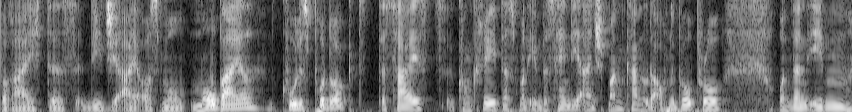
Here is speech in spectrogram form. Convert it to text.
Bereich des DJI Osmo Mobile. Cooles Produkt. Das heißt konkret, dass man eben das Handy einspannen kann oder auch eine GoPro und dann eben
